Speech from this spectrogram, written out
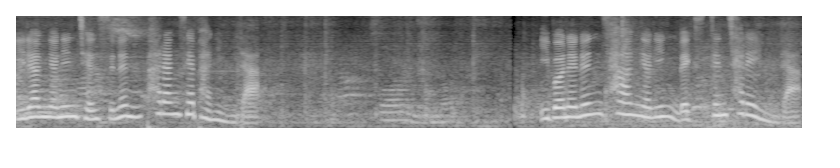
1학년인 젠스는 파랑새 반입니다. 이번에는 4학년인 맥스튼 차례입니다.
